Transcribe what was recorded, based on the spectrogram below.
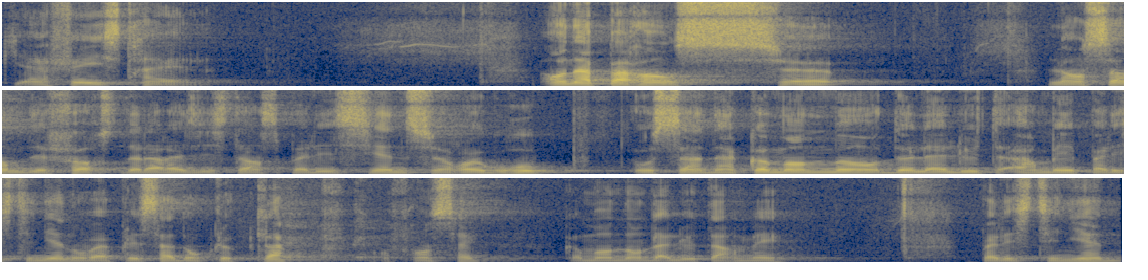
qui a fait Israël. En apparence, euh, l'ensemble des forces de la résistance palestinienne se regroupent au sein d'un commandement de la lutte armée palestinienne, on va appeler ça donc le CLAP en français, commandant de la lutte armée palestinienne.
